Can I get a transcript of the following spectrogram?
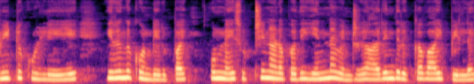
வீட்டுக்குள்ளேயே இருந்து கொண்டிருப்பாய். உன்னைச் சுற்றி நடப்பது என்னவென்று அறிந்திருக்க வாய்ப்பில்லை.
